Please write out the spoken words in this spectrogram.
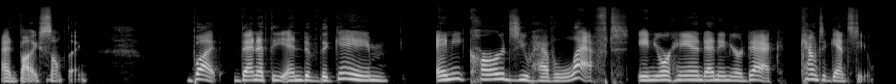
and buy something. But then at the end of the game, any cards you have left in your hand and in your deck count against you.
